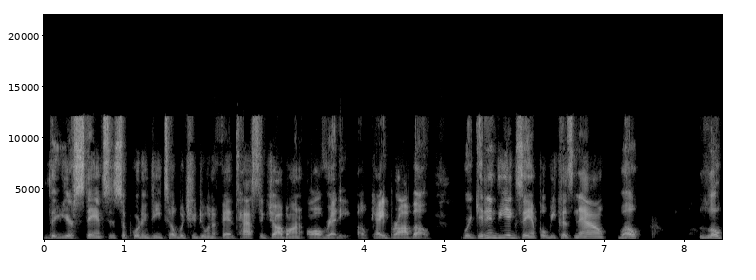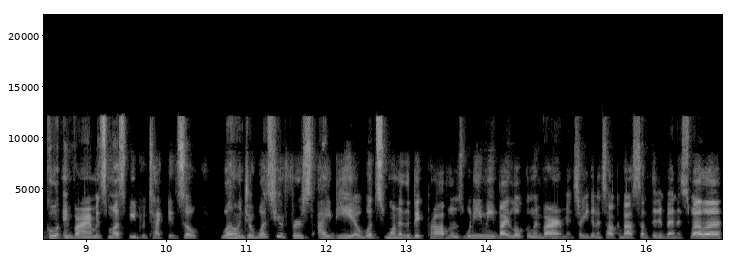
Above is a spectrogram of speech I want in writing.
that your stance in supporting detail, which you're doing a fantastic job on already. Okay, bravo. We're getting the example because now, well, local environments must be protected. So Wellinger, what's your first idea? What's one of the big problems? What do you mean by local environments? Are you going to talk about something in Venezuela,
